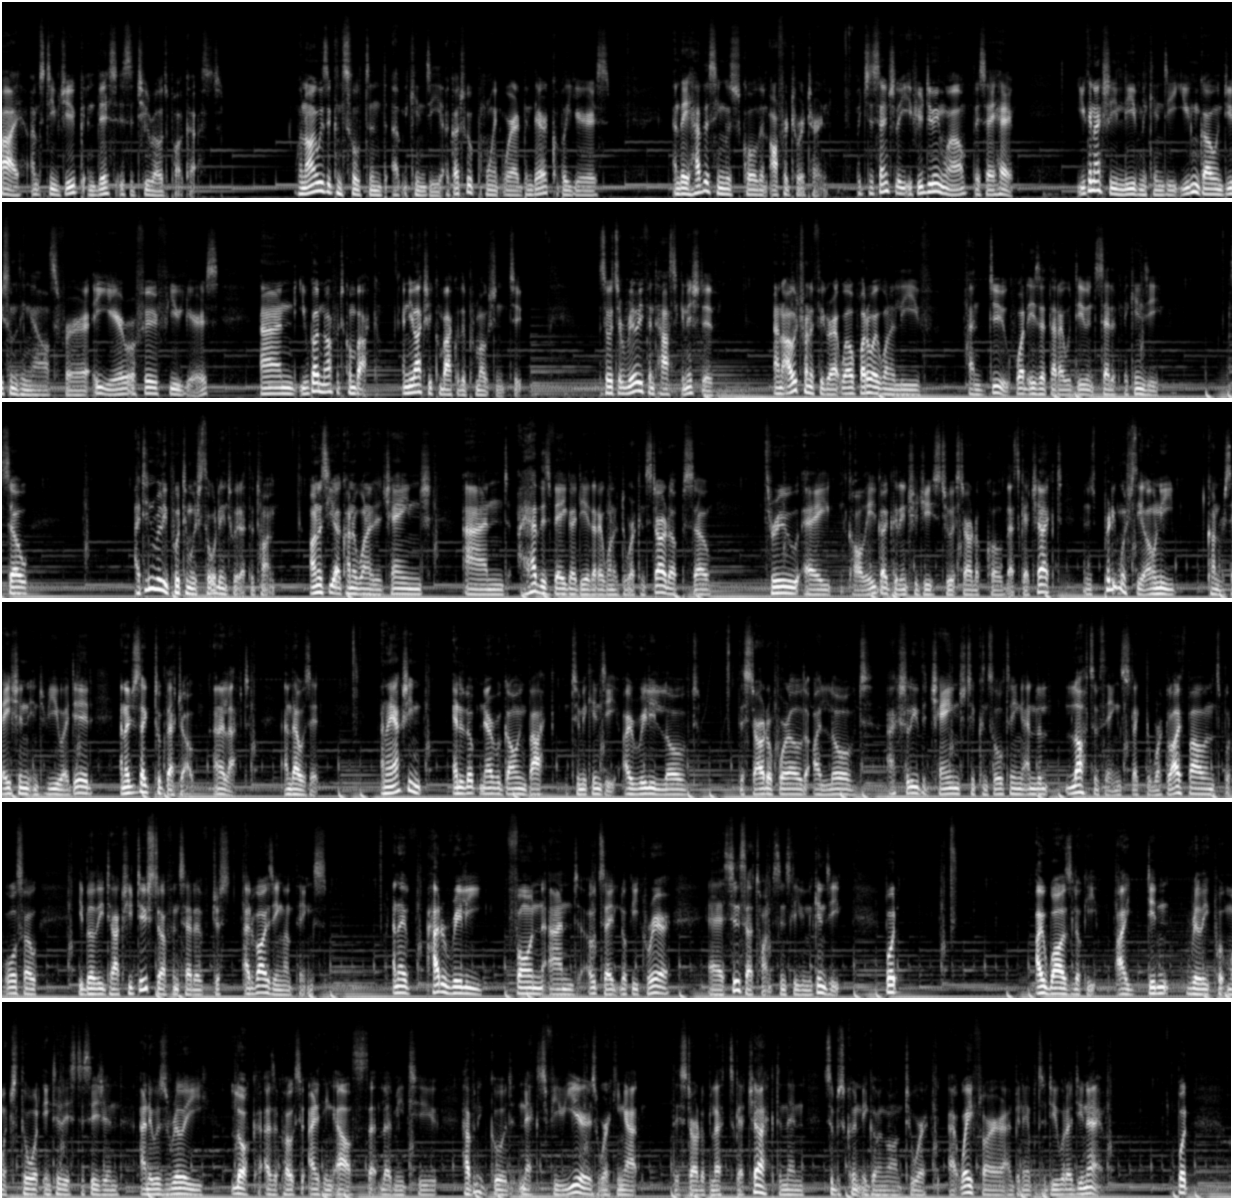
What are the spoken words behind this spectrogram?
Hi, I'm Steve Duke, and this is the Two Roads podcast. When I was a consultant at McKinsey, I got to a point where I'd been there a couple of years, and they have this thing which is called an offer to return, which essentially, if you're doing well, they say, hey, you can actually leave McKinsey, you can go and do something else for a year or for a few years, and you've got an offer to come back, and you'll actually come back with a promotion too. So it's a really fantastic initiative. And I was trying to figure out, well, why do I want to leave and do? What is it that I would do instead of McKinsey? So I didn't really put too much thought into it at the time. Honestly, I kind of wanted to change, and I had this vague idea that I wanted to work in startups. So through a colleague, I got introduced to a startup called Let's Get Checked, and it's pretty much the only conversation interview I did, and I just like took that job and I left, and that was it. And I actually ended up never going back to McKinsey. I really loved the startup world. I loved actually the change to consulting and lots of things like the work life balance, but also the ability to actually do stuff instead of just advising on things. And I've had a really fun and I would say lucky career uh, since that time, since leaving McKinsey. But I was lucky. I didn't really put much thought into this decision, and it was really luck as opposed to anything else that led me to having a good next few years working at the startup Let's Get Checked and then subsequently going on to work at Wayflyer and being able to do what I do now. But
